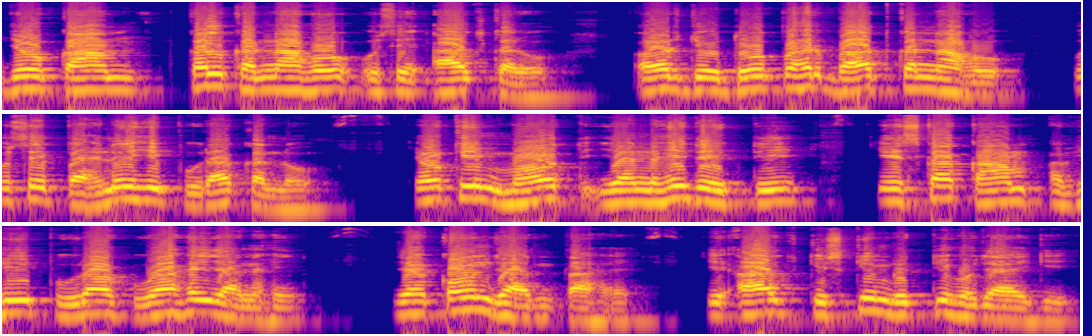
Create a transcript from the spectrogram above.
जो काम कल करना हो, उसे आज करो। और जो दोपहर बात करना हो, उसे पहले ही पूरा कर लो। क्योंकि मौत यह नहीं देखती कि इसका काम अभी पूरा हुआ है या नहीं। यह कौन जानता है कि आज किसकी मृत्यु हो जाएगी?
